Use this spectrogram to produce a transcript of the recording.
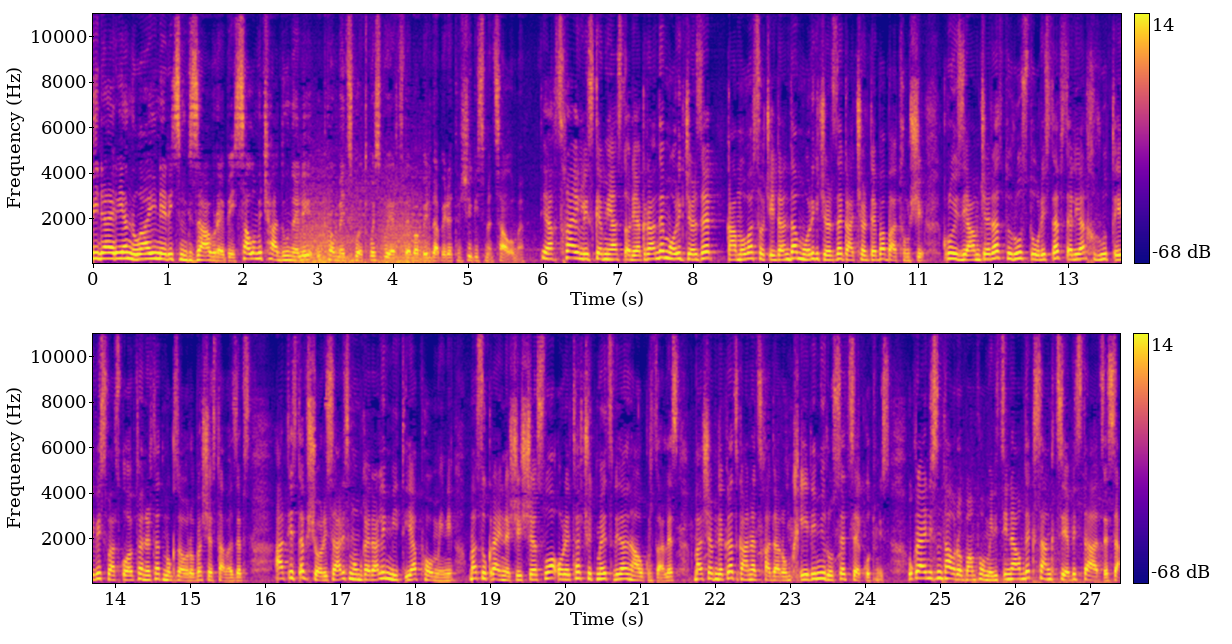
ვინაერიან ლაინერის მგზავრები, სალომე ჩადუნელი უფრო მეც გვეტყვის გვერდდება პირდაპირ ეთერში გისმენთ სალომე. დიახ, 9 ივლისს გემი ასტორია გრანდე მორიგ ჯერზე გამოვა სოჭიდან და მორიგ ჯერზე გაჩერდება ბათუმში. კრუიზი ამჯერად რუს ტურისტებს ტელიარხ რუტ ტივის ვარსკვლავებთან ერთად მოგზაურობა შესთავაზებს. არტისტებს შორის არის მომღერალი მიტია ფომინი. მას უკრაინაში შესვლა 2017 წლიდან აუკრძალეს. მას შემდეგ რაც განაცხადა, რომ ყირიმი რუსეთს ეკუთვნის. უკრაინის მთავრობამ ფომინის წინააღმდეგ სანქციებიც დააწესა.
